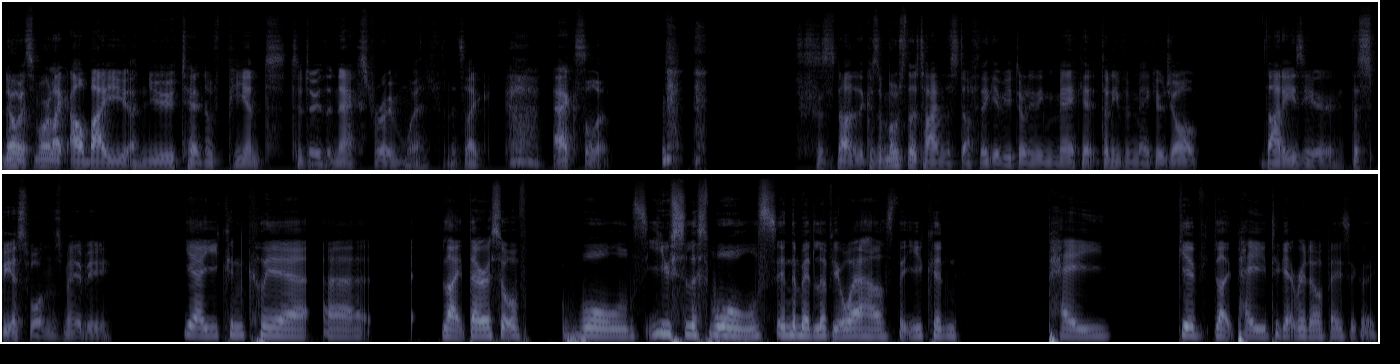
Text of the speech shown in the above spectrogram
no, it's more like I'll buy you a new tin of paint to do the next room with, and it's like, excellent. Cause it's not because most of the time the stuff they give you don't even make it, don't even make your job that easier. The space ones maybe. yeah, you can clear uh like there are sort of walls, useless walls in the middle of your warehouse that you can pay give like pay to get rid of basically.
